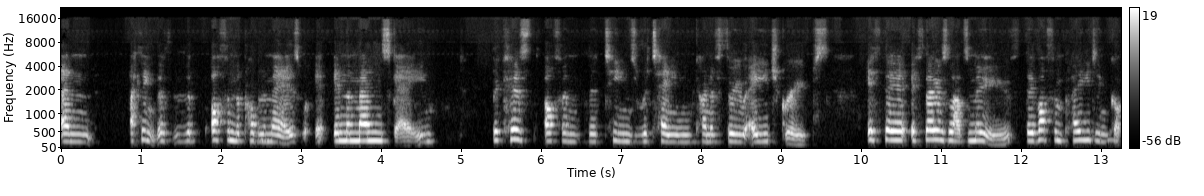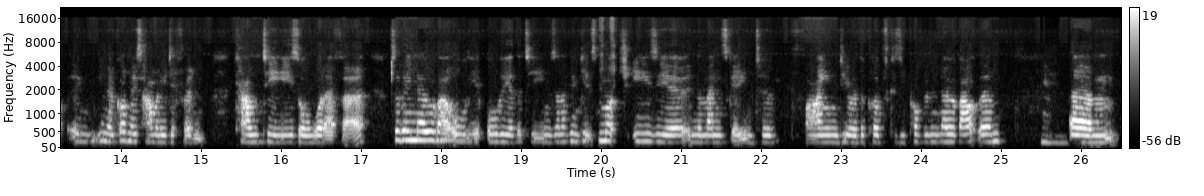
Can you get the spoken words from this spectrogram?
and i think that the often the problem is in the men's game because often the teams retain kind of through age groups if they if those lads move, they've often played in, in you know God knows how many different counties or whatever, so they know about all the all the other teams. And I think it's much easier in the men's game to find your other clubs because you probably know about them. Mm-hmm. Um,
